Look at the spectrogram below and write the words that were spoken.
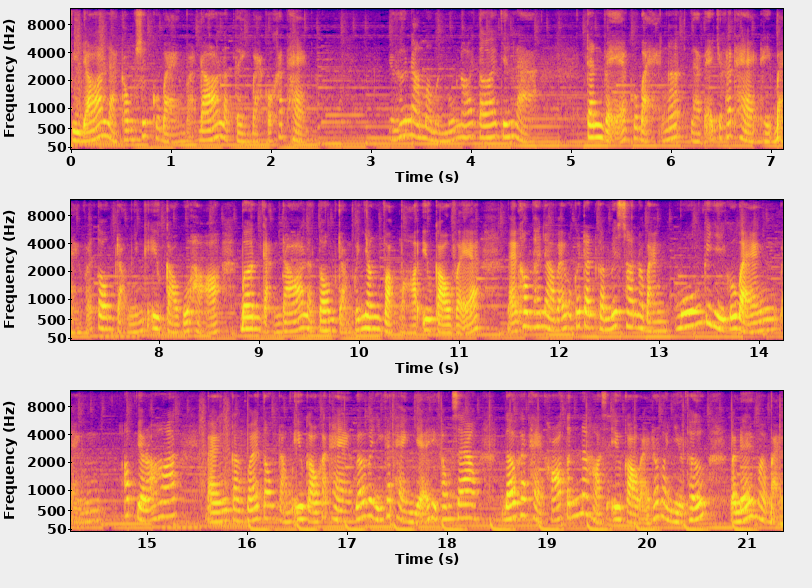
vì đó là công sức của bạn và đó là tiền bạc của khách hàng thứ năm mà mình muốn nói tới chính là tranh vẽ của bạn á, là vẽ cho khách hàng thì bạn phải tôn trọng những cái yêu cầu của họ. Bên cạnh đó là tôn trọng cái nhân vật mà họ yêu cầu vẽ. Bạn không thể nào vẽ một cái tranh commission mà bạn muốn cái gì của bạn. Bạn ốc vào đó hết. Bạn cần phải tôn trọng yêu cầu khách hàng. Đối với những khách hàng dễ thì không sao. Đối với khách hàng khó tính đó, họ sẽ yêu cầu bạn rất là nhiều thứ. Và nếu mà bạn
